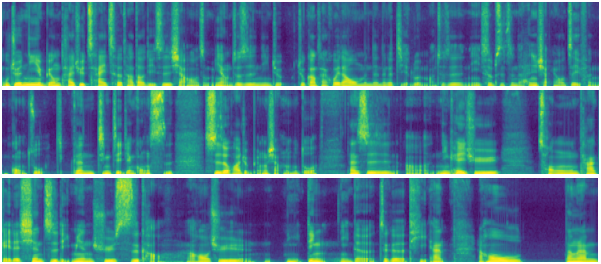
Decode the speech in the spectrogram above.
我觉得你也不用太去猜测他到底是想要怎么样，就是你就就刚才回到我们的那个结论嘛，就是你是不是真的很想要这份工作跟进这间公司？是的话就不用想那么多，但是呃，你可以去从他给的限制里面去思考，然后去拟定你的这个提案，然后当然。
